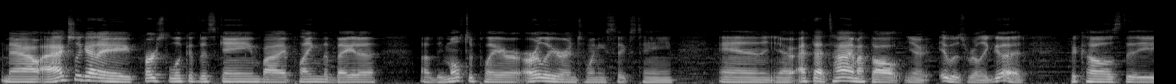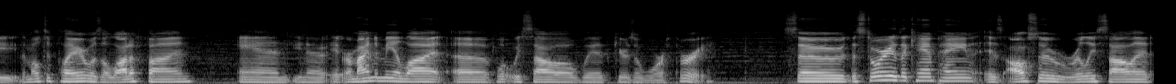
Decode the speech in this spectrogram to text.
Now, I actually got a first look at this game by playing the beta of the multiplayer earlier in 2016, and you know, at that time I thought, you know, it was really good because the the multiplayer was a lot of fun and you know it reminded me a lot of what we saw with Gears of War 3. So the story of the campaign is also really solid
